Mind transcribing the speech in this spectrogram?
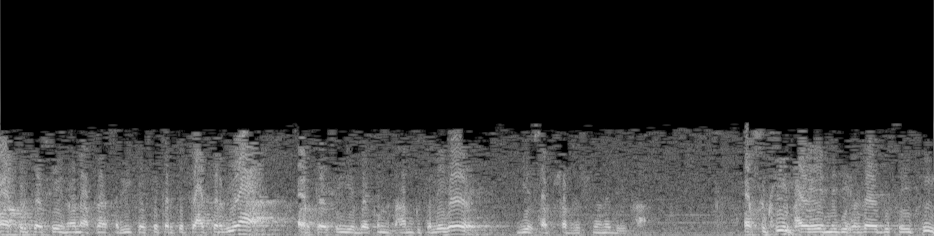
और फिर कैसे इन्होंने अपना शरीर कैसे करके त्याग कर दिया और कैसे ये वैकुंठ धाम को चले गए, ये सब सब ऋषियों ने देखा। और सुखी भय, निज हृदय विषय थी,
